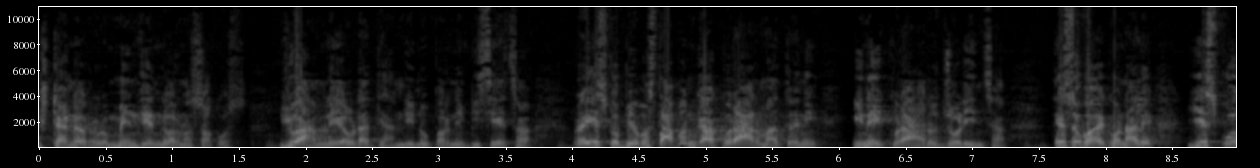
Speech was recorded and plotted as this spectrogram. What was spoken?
स्ट्यान्डर्डहरू मेन्टेन गर्न सकोस्। यो हामीले एउटा ध्यान दिनुपर्ने विषय छ र यसको व्यवस्थापनका कुराहरूमा चाहिँ यिनै कुराहरू जोडिन्छ। त्यसो भएको हुनाले यसको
